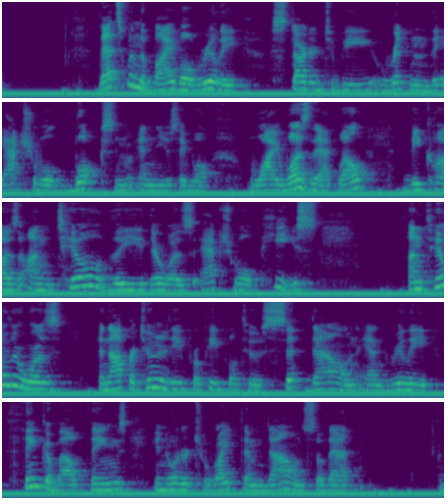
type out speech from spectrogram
That's when the Bible really started to be written, the actual books. And, and you say, well, why was that? Well, because until the there was actual peace, until there was an opportunity for people to sit down and really think about things in order to write them down so that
